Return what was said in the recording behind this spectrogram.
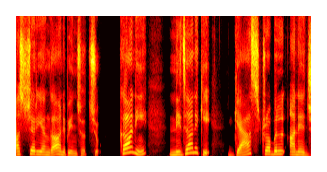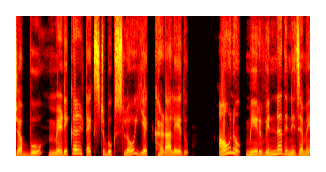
ఆశ్చర్యంగా అనిపించొచ్చు. కాని నిజానికి గ్యాస్ ట్రబుల్ అనే జబ్బు మెడికల్ టెక్స్ట్ బుక్స్లో ఎక్కడా లేదు. అవును మీరు విన్నది నిజమే.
